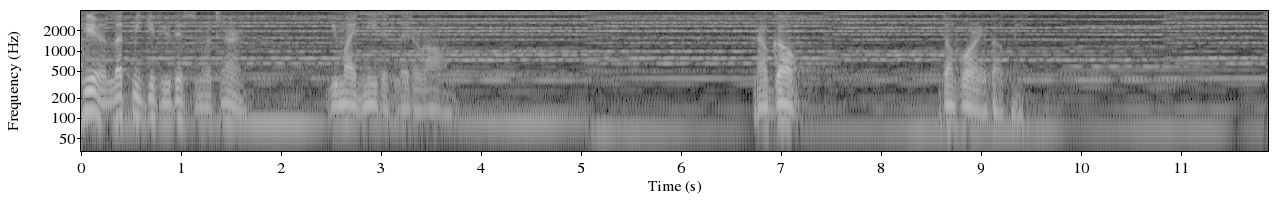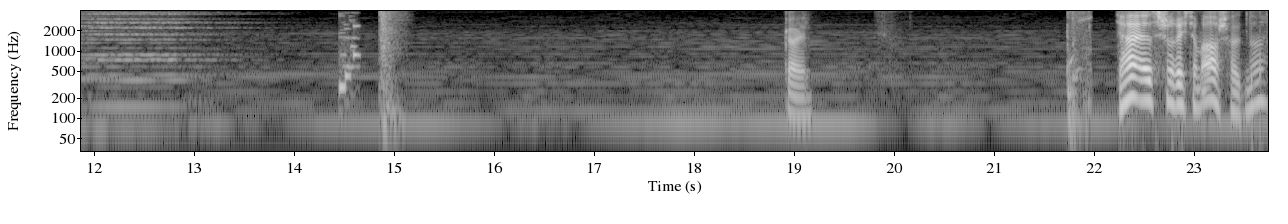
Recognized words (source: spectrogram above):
Here, let me give you this in return. You might need it later on. Now go. Don't worry about me. Geil. Ja, er ist schon recht am Arsch halt, ne?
